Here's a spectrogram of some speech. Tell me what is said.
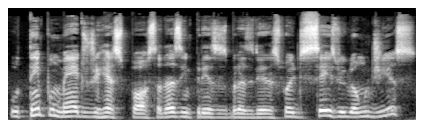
o tempo médio de resposta das empresas brasileiras foi de 6,1 dias.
